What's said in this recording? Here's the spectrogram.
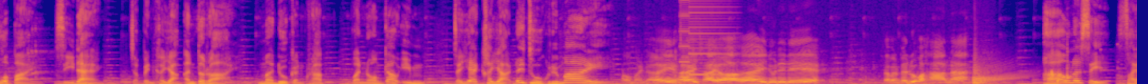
ทั่วไป สีแดงจะเป็นขยะอันตราย มาดูกันครับ ว่าน้องก้าวอิมจะแยกขยะได้ถูกหรือไม่ เอามันเอ้ย เฮ้ย ใช่เหรอ เฮ้ย ดูดีๆ แต่มันเป็นรูปอาหารนะ เอาละสิ ใส่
